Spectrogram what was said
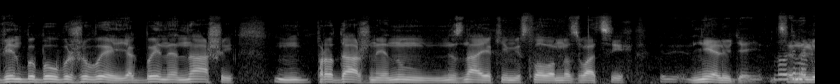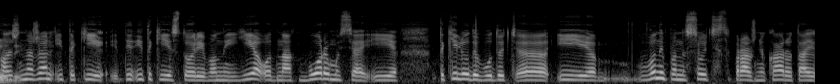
він би був би живий, якби не наші продажні, ну не знаю, яким словом назвати цих е, нелюдей. Це Володимир не Михайлович, на жаль, і такі, і, і такі історії вони є. Однак боремося, і такі люди будуть, е, і вони понесуть справжню кару, та,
